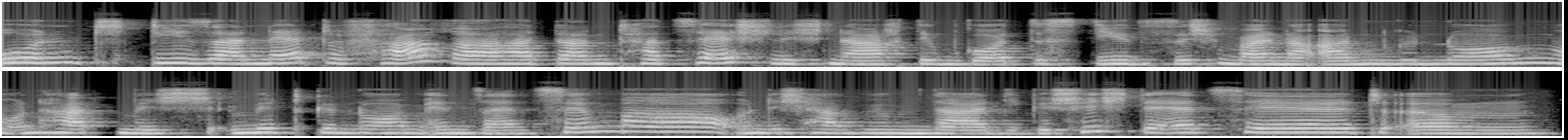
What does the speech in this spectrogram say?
Und dieser nette Pfarrer hat dann tatsächlich nach dem Gottesdienst sich meiner angenommen und hat mich mitgenommen in sein Zimmer und ich habe ihm da die Geschichte erzählt. Ähm,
